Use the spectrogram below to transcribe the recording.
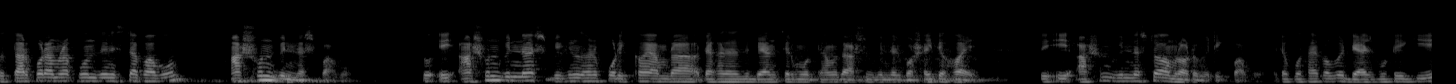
তো তারপর আমরা কোন জিনিসটা পাবো? আসন বিন্যাস পাবো। তো এই আসন বিন্যাস বিভিন্ন ধরনের পরীক্ষায় আমরা দেখা যায় যে বেঞ্চের মধ্যে আমাদের আসন বিন্যাস বসাইতে হয়। তো এই আসন বিন্যাসটাও আমরা অটোমেটিক পাবো। এটা কোথায় পাবো? ড্যাশবোর্ডে গিয়ে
